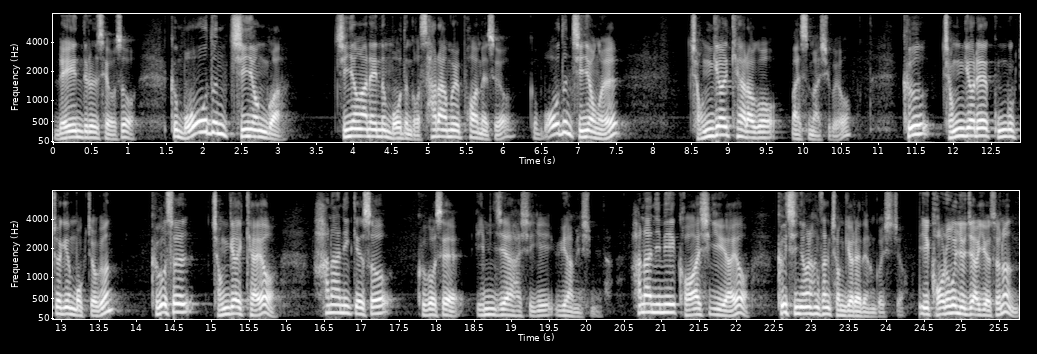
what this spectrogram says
레인들을 세워서 그 모든 진영과 진영 안에 있는 모든 것, 사람을 포함해서요. 그 모든 진영을 정결케 하라고 말씀하시고요. 그 정결의 궁극적인 목적은 그것을 정결케 하여 하나님께서 그것에 임재하시기 위함이십니다. 하나님이 거하시기 위하여 그 진영을 항상 정결해야 되는 것이죠. 이 거룩을 유지하기 위해서는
